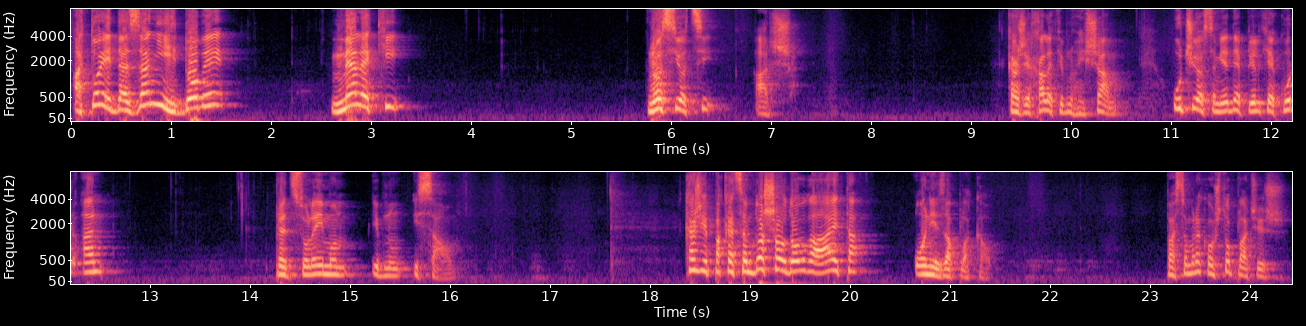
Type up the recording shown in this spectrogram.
A to je da za njih dove meleki nosioci arša. Kaže Halef ibn Hišam, učio sam jedne prilike Kur'an pred Sulejmom ibn Isaom. Kaže, pa kad sam došao do ovoga ajeta, on je zaplakao. Pa sam rekao, što plačeš?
